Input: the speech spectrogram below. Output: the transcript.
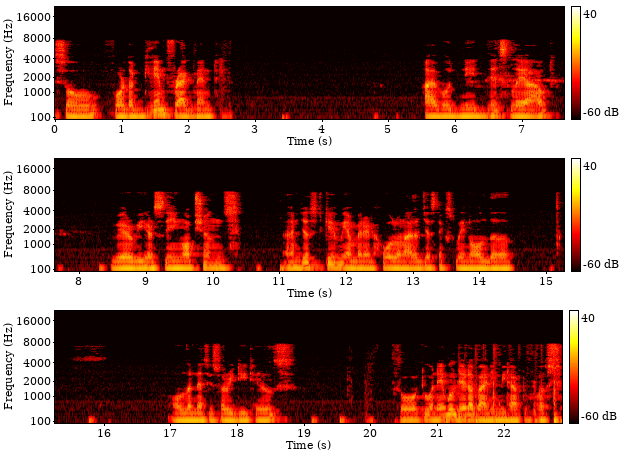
So for the game fragment I would need this layout where we are seeing options and just give me a minute. Hold on I'll just explain all the all the necessary details. So to enable data binding we have to first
